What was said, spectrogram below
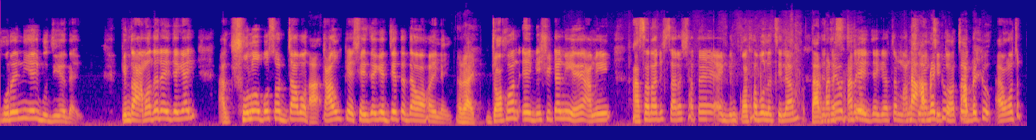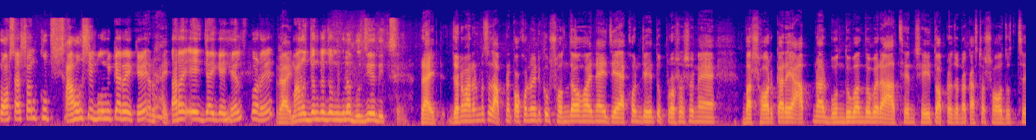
ধরে নিয়েই বুঝিয়ে দেয়। কিন্তু আমাদের এই জায়গায় ষোলো বছর যাবত আ- কাউকে সেই জায়গায় যেতে দেওয়া হয় নাই। রাইট যখন এই বিষয়টা নিয়ে আমি হাসান আরিফ স্যারের সাথে একদিন কথা বলেছিলাম তার মানে এই জায়গায় হচ্ছে মানুষ আমরা লাঞ্ছিত একটু হচ্ছে প্রশাসন খুব সাহসী ভূমিকা রেখে তারা এই জায়গায় হেল্প করে মানুষজনকে জমিগুলো বুঝিয়ে দিচ্ছে। রাইট জনাব আনন্দ মাসুদ আপনার কখনো এরকম সন্দেহ হয় নাই যে এখন যেহেতু প্রশাসনে বা সরকারে আপনার বন্ধু বান্ধবেরা আছেন সেই তো আপনার জন্য কাজটা সহজ হচ্ছে?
